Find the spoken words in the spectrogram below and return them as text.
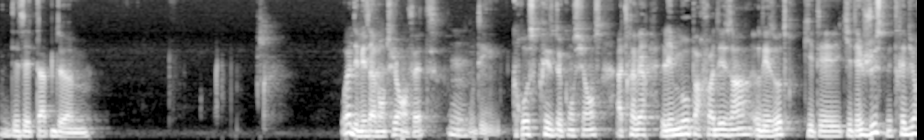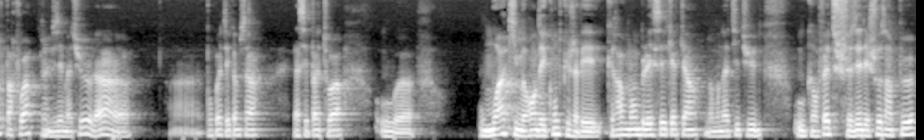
des étapes de. Ouais, des mésaventures en fait, Hmm. ou des grosses prises de conscience à travers les mots parfois des uns ou des autres qui étaient, qui étaient justes mais très durs parfois. Je me disais, Mathieu, là, euh, euh, pourquoi t'es comme ça? Là, c'est pas toi. Ou, euh, ou moi qui me rendais compte que j'avais gravement blessé quelqu'un dans mon attitude, ou qu'en fait je faisais des choses un peu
